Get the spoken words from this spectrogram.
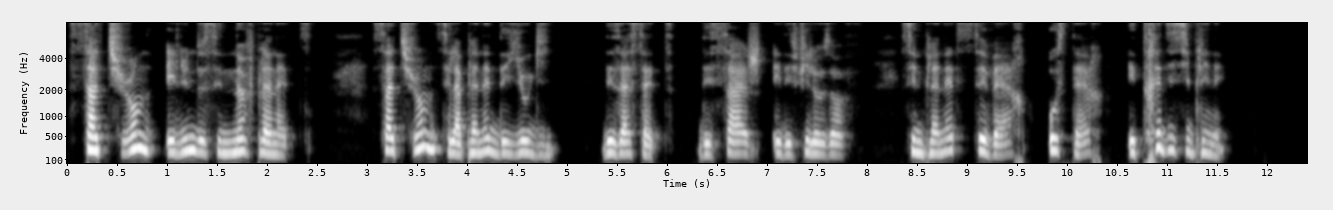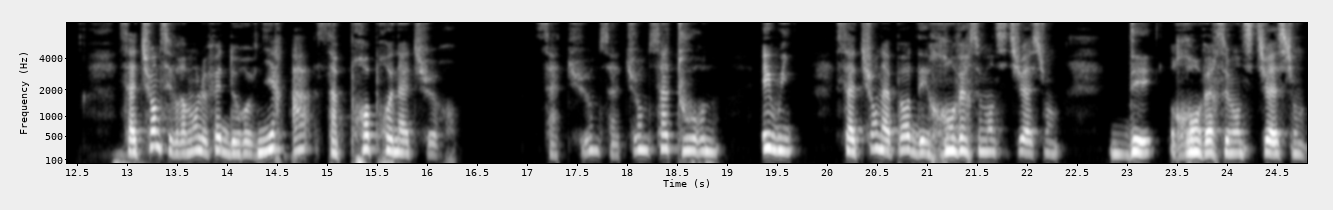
Saturne est l'une de ces neuf planètes. Saturne, c'est la planète des yogis, des ascètes, des sages et des philosophes. C'est une planète sévère, austère et très disciplinée. Saturne, c'est vraiment le fait de revenir à sa propre nature. Saturne, Saturne, ça tourne. Et oui, Saturne apporte des renversements de situation. Des renversements de situation,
